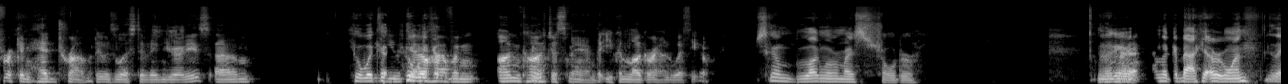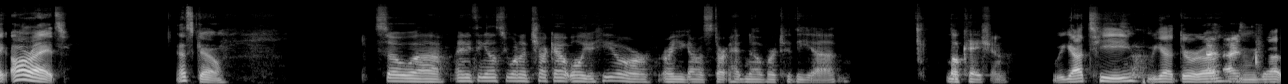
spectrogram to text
freaking head trauma to his list of injuries. Um, he'll wake up. you He'll now wake up. have an unconscious man that you can lug around with you. Just gonna lug him over my shoulder. And look, Alright. at, and look back at everyone. He's like, "All right, let's go." So, uh, anything else you want to check out while you're here, or are you gonna start heading over to the uh, location? We got T, we got Dura, I- I- and we got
